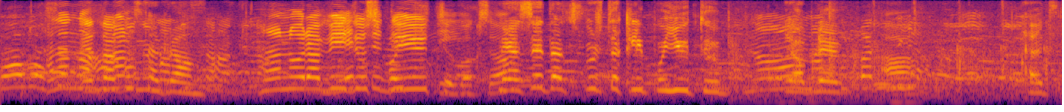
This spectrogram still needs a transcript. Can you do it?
Han har, han, Instagram. han har några videos på Youtube också. Men jag har sett hans första klipp på Youtube. Jag blev högst.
